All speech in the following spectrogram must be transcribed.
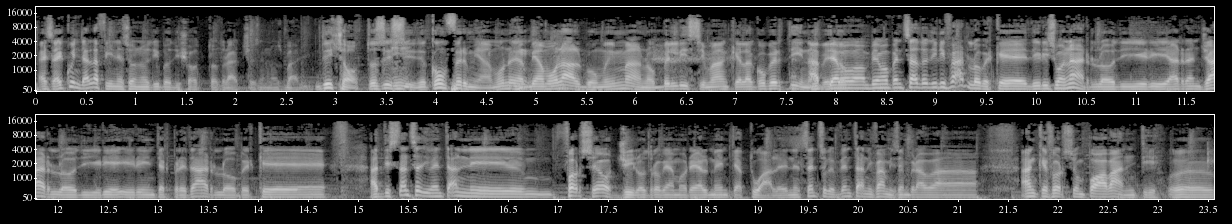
Esatto, e quindi alla fine sono tipo 18 tracce se non sbaglio. 18, sì, Mm. sì, confermiamo. Noi abbiamo l'album in mano, bellissima anche la copertina. Abbiamo, abbiamo pensato di rifarlo perché di risuonarlo, di riarrangiarlo, di ri- reinterpretarlo perché a distanza di vent'anni mh, forse oggi lo troviamo realmente attuale, nel senso che vent'anni fa mi sembrava anche forse un po' avanti eh,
